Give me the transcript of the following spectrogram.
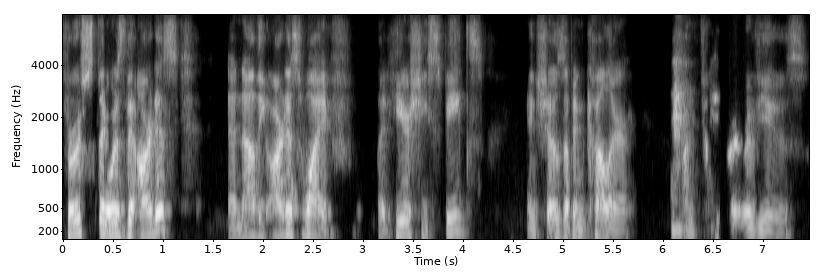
First, there was the artist, and now the artist's wife. But here she speaks and shows up in color on Film Threat reviews.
